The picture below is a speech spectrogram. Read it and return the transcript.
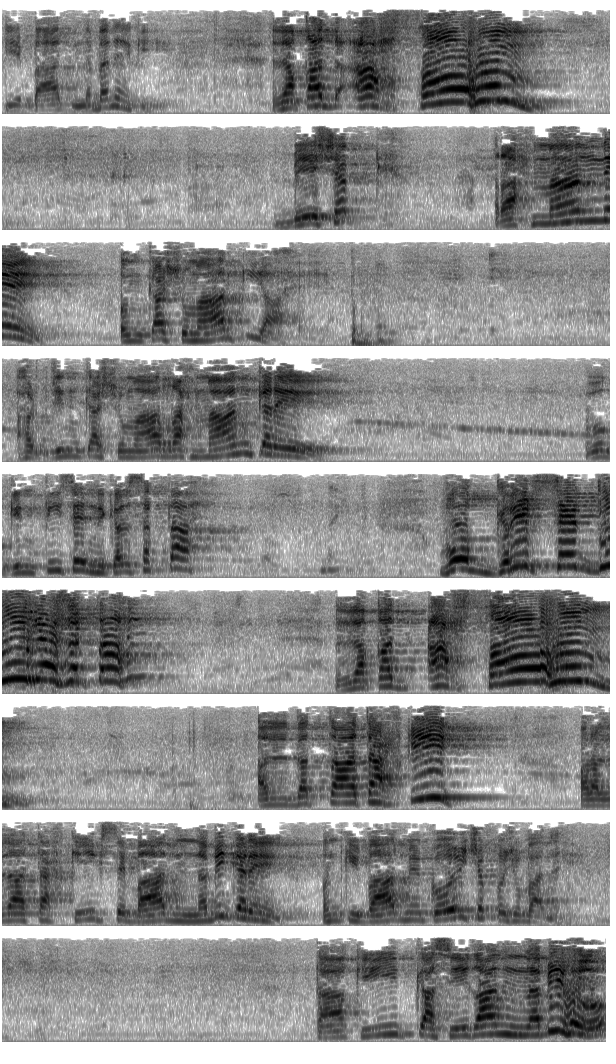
یہ بات نہ بنے گی۔ لقد احصاهم بے شک رحمان نے ان کا شمار کیا ہے۔ اور جن کا شمار رحمان کرے، وہ گنتی سے نکل سکتا ہے۔ وہ گرفت سے دور رہ سکتا ہے۔ لقد احصاهم البتہ تحقیق. اور اللہ تحقیق سے بات نہ بھی کریں، ان کی بات میں کوئی شک و شبہ نہیں. تاکید کا سیگا نہ بھی ہو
